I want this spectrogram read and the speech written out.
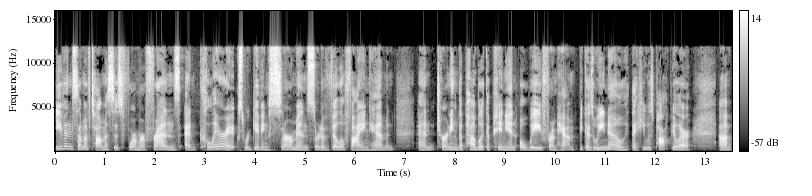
even some of Thomas's former friends and clerics were giving sermons sort of vilifying him and and turning the public opinion away from him because we know that he was popular. Um,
